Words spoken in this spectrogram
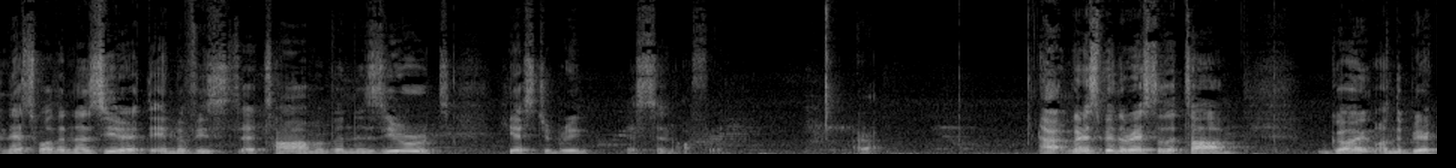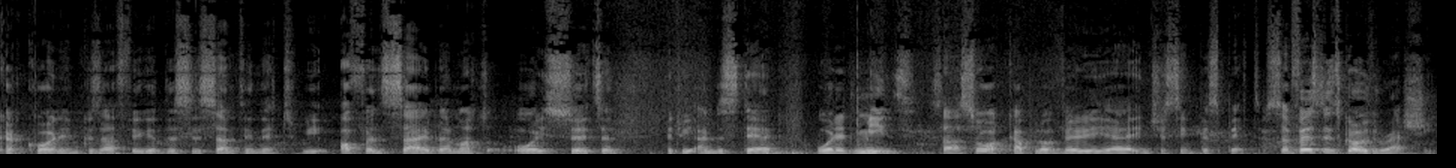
And that's why the Nazir, at the end of his uh, time of a Nazirut, he has to bring a sin offering. Right. I'm going to spend the rest of the time going on the Birkat Kohanim because I figured this is something that we often say, but I'm not always certain that we understand what it means. So I saw a couple of very uh, interesting perspectives. So first, let's go with Rashi.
